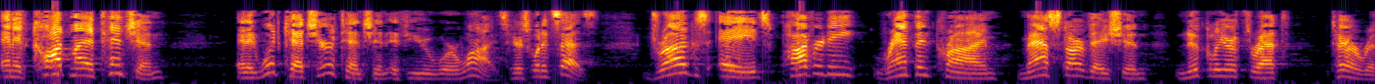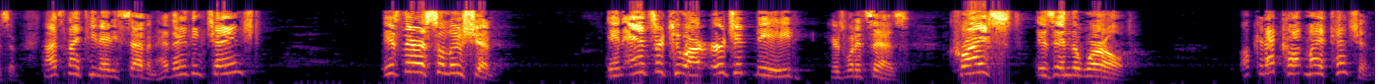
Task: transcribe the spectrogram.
and it caught my attention and it would catch your attention if you were wise. Here's what it says. Drugs, AIDS, poverty, rampant crime, mass starvation, nuclear threat, terrorism. Now that's 1987. Has anything changed? Is there a solution? In answer to our urgent need, here's what it says. Christ is in the world. Okay, that caught my attention.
